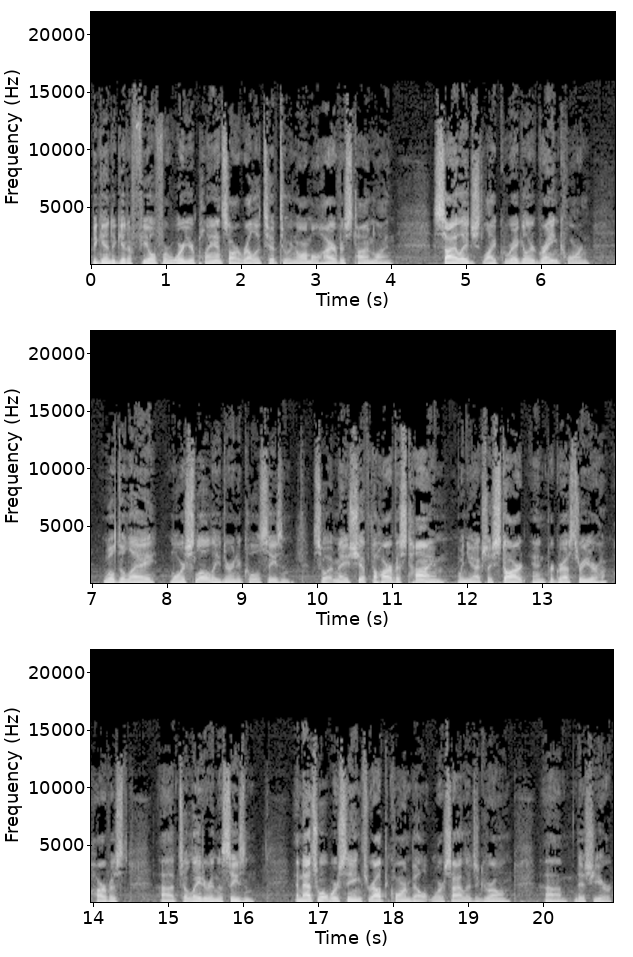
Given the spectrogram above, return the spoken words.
begin to get a feel for where your plants are relative to a normal harvest timeline. Silage, like regular grain corn, will delay more slowly during a cool season, so it may shift the harvest time when you actually start and progress through your harvest uh, to later in the season. And that's what we're seeing throughout the Corn Belt where silage is grown um, this year.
